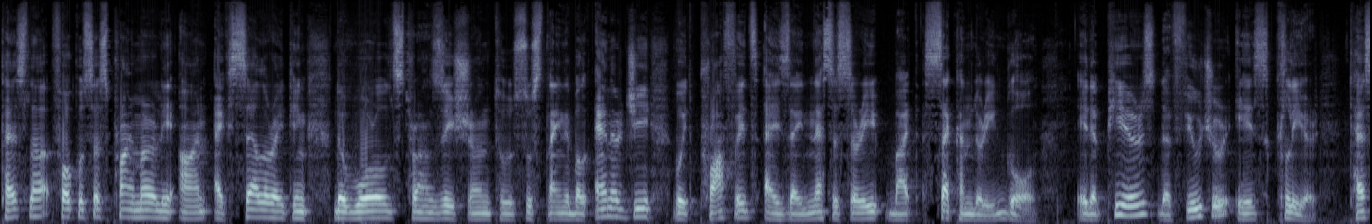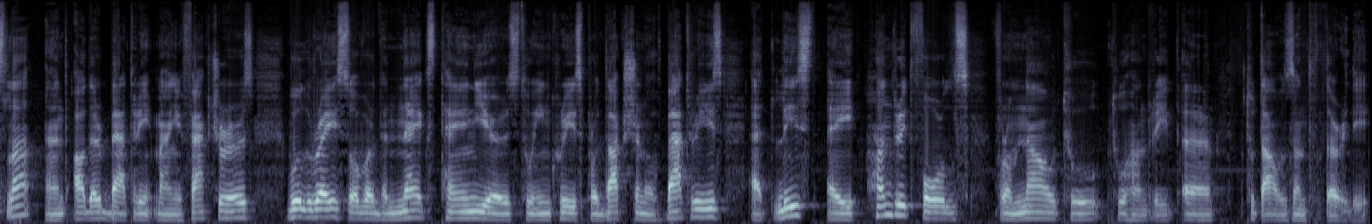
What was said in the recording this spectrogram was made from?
Tesla focuses primarily on accelerating the world's transition to sustainable energy with profits as a necessary but secondary goal. It appears the future is clear. Tesla and other battery manufacturers will race over the next 10 years to increase production of batteries at least a hundred folds from now to 200 uh, 2030.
